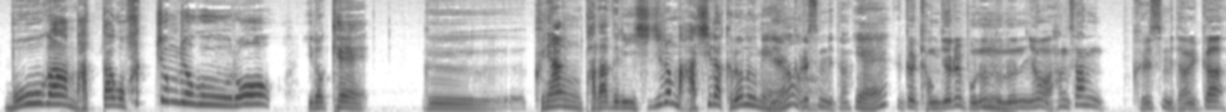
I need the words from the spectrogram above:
뭐가 맞다고 확정적으로 이렇게 그 그냥 받아들이시지는 마시라 그런 의미예요. 예, 그렇습니다. 예. 그러니까 경제를 보는 음. 눈은요 항상 그렇습니다. 그러니까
